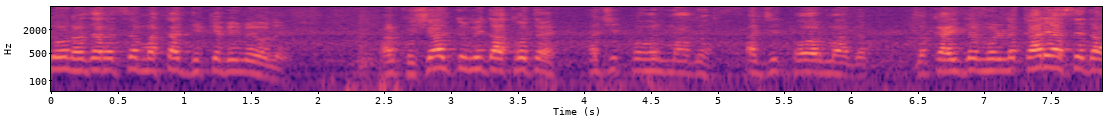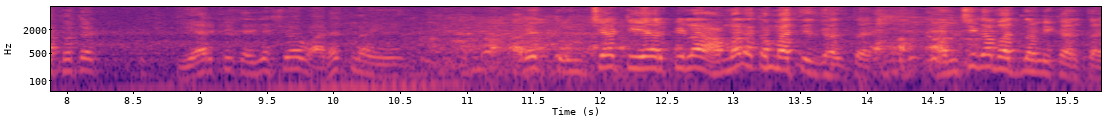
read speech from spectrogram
दोन हजाराचं मताधिक्य मी मिळवलंय. आणि खुशाल तुम्ही दाखवताय. अजित पवार माग अजित पवार माग. मग काही जण म्हणलं का रे असे आर पी त्याच्याशिवाय वाढत नाही. अरे तुमच्या टी आर पीला आम्हाला का मातीत घालताय? आमची का बदनामी करताय?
